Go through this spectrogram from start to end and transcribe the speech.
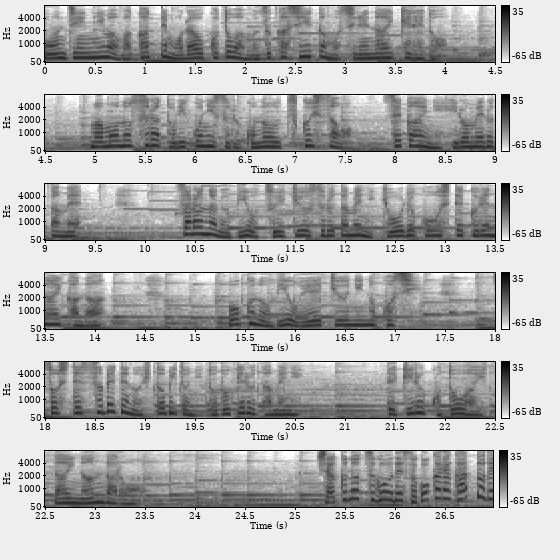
凡人には分かってもらうことは難しいかもしれないけれど、魔物すら虜にするこの美しさを世界に広めるため、さらなる美を追求するために協力をしてくれないかな。僕の美を永久に残し、そして全ての人々に届けるために、できることは一体何だろう。尺の都合でそこからカットで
